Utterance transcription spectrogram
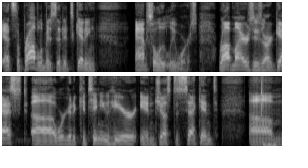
that's the problem is that it's getting absolutely worse. Robb Myers is our guest. Uh, we're going to continue here in just a second. Um,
